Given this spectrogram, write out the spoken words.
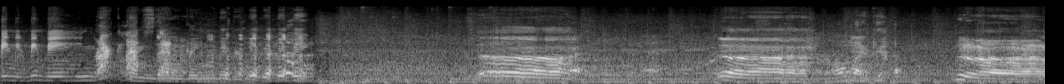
bing, bing, bing, bing. Rock lobster. Uh, uh, oh my god.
